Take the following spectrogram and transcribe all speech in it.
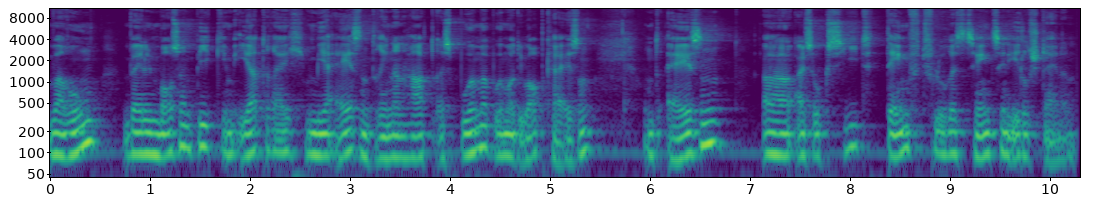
Warum? Weil Mosambik im Erdreich mehr Eisen drinnen hat als Burma. Burma hat überhaupt kein Eisen. Und Eisen äh, als Oxid dämpft Fluoreszenz in Edelsteinen.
